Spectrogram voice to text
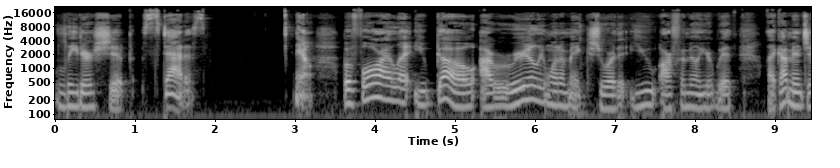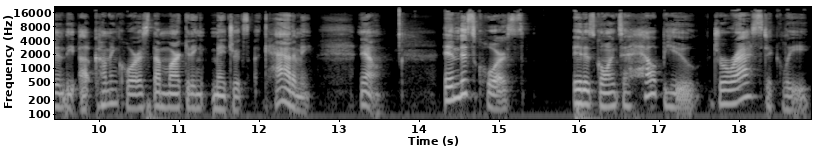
leadership status. Now, before I let you go, I really want to make sure that you are familiar with, like I mentioned, the upcoming course, the Marketing Matrix Academy. Now, in this course, it is going to help you drastically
